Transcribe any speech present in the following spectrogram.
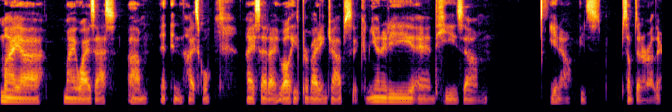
my uh, my wise ass um, in, high school. I said, I, well, he's providing jobs to the community and he's um, you know, he's something or other.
